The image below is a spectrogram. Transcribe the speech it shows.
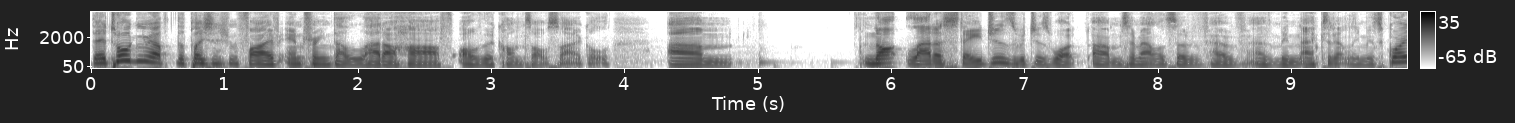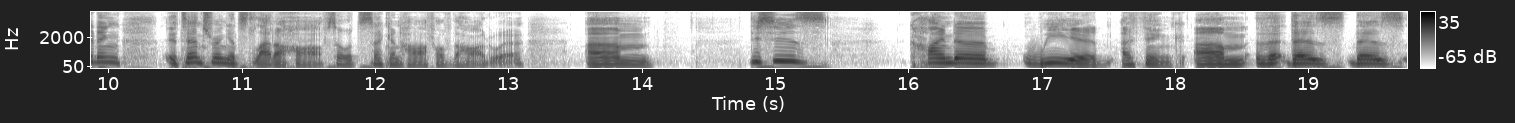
They're talking about the PlayStation 5 entering the latter half of the console cycle. Um, not latter stages, which is what um, some outlets have, have, have been accidentally misquoting. It's entering its latter half, so it's second half of the hardware. Um, this is kind of weird, I think. Um, th- there's there's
